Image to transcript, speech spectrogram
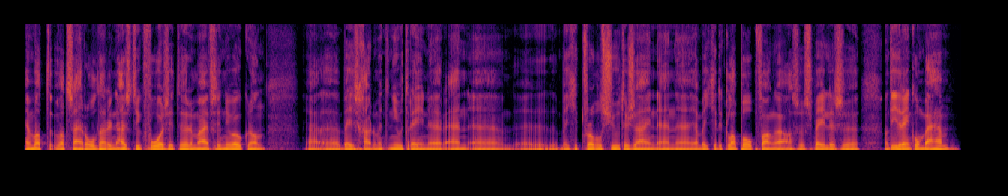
En wat, wat zijn rol daarin? Hij is natuurlijk voorzitter, maar hij heeft zich nu ook dan ja, eh, bezig gehouden met de nieuwe trainer. En een beetje troubleshooter zijn. En ja, een beetje de klappen opvangen als we spelers. want iedereen komt bij hem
